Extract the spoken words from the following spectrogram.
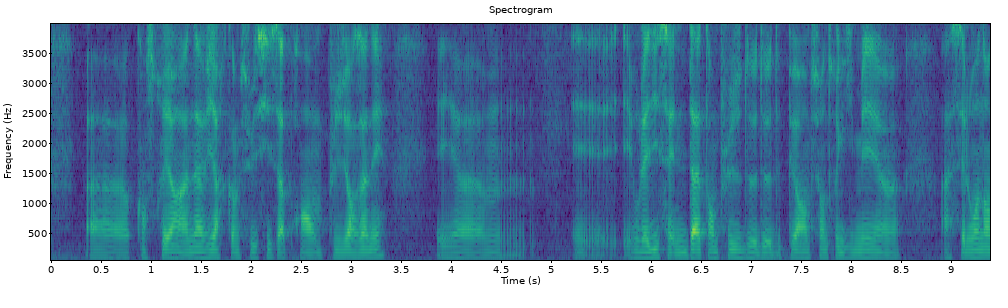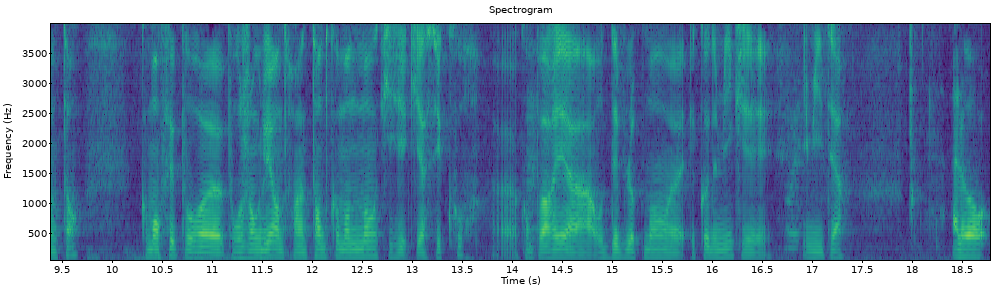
Construire un navire comme celui-ci, ça prend plusieurs années. Vous l'avez dit, ça a une date en plus de, de, péremption, entre guillemets, assez loin dans le temps. Comment on fait pour, pour jongler entre un temps de commandement qui, qui est assez court comparé au développement économique et militaire? Alors,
